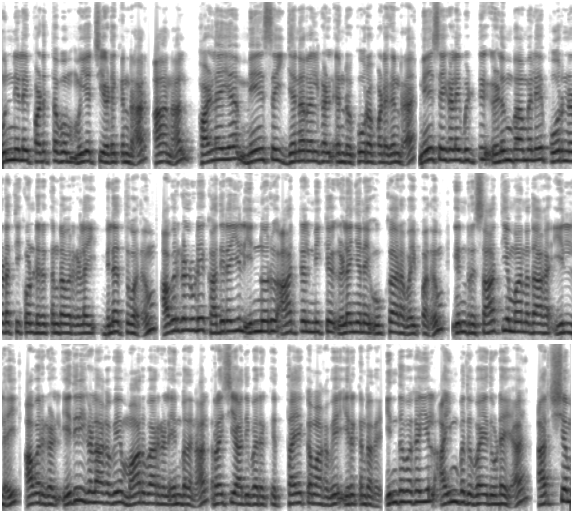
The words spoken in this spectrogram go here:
முன்னிலைப்படுத்தவும் முயற்சி எடுக்கின்றார். ஆனால் பழைய மேசை ஜெனரல்கள் என்று கூறப்படுகின்ற மேசைகளை விட்டு எழும்பாமலே போர் நடத்தி கொண்டிருக்கின்றவர்களை விலத்துவதும் அவர்களுடைய கதிரையில் இன்னொரு ஆற்றல் மிக்க இளைஞனை உட்கார வைப்பதும் இன்று சாத்தியமானதாக இல்லை. அவர்கள் எதிரிகளாகவே மாறுவார்கள் என்பதனால் ரஷ்ய அதிபருக்கு தயக்கமாகவே இருக்கின்றது. இந்த வகையில் ஐம்பது வயதுடைய அர்ஷம்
